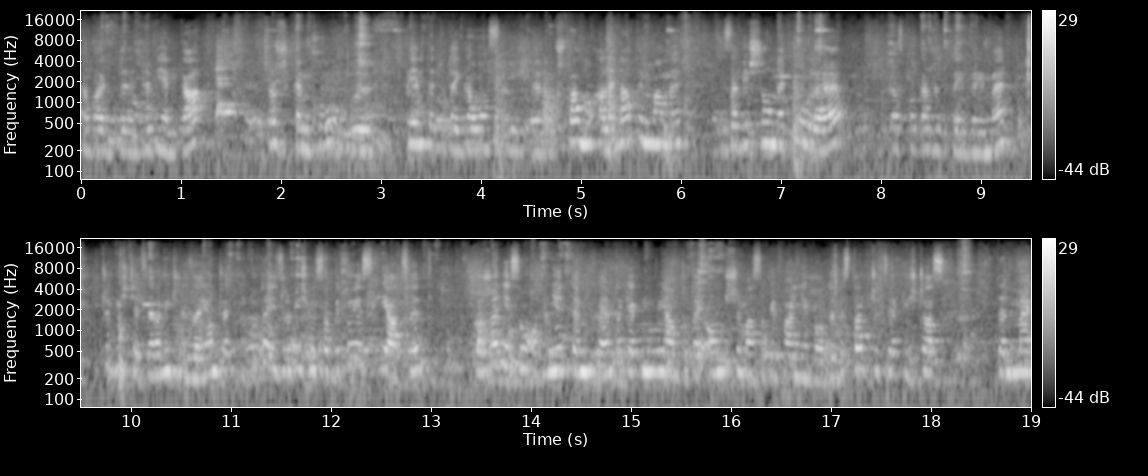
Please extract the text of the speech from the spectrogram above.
kawałek drewienka. Troszkę mchu, y, wpięte tutaj gałązki e, bukszpanu, ale na tym mamy zawieszone kule Teraz pokażę, tutaj wyjmę. Oczywiście ceramiczny zajączek i tutaj zrobiliśmy sobie, tu jest hyacynt. Korzenie są owinięte mchem, tak jak mówiłam, tutaj on trzyma sobie fajnie wodę. Wystarczy co jakiś czas ten mech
